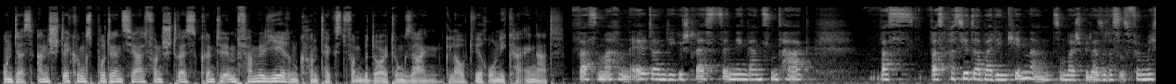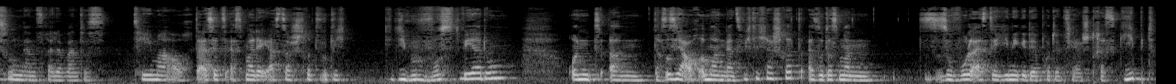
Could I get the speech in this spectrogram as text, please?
Und das Ansteckungspotenzial von Stress könnte im familiären Kontext von Bedeutung sein, glaubt Veronika Engert. Was machen Eltern, die gestresst sind den ganzen Tag? Was, was passiert da bei den Kindern zum Beispiel? Also das ist für mich so ein ganz relevantes Thema auch. Da ist jetzt erstmal der erste Schritt wirklich die Bewusstwerdung. Und ähm, das ist ja auch immer ein ganz wichtiger Schritt. Also dass man sowohl als derjenige, der potenziell Stress gibt,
